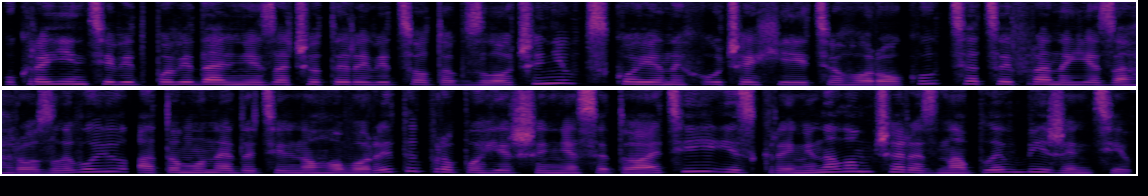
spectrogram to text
Українці відповідальні за 4% злочинів, скоєних у Чехії цього року. Ця цифра не є загрозливою, а тому недоцільно говорити про погіршення ситуації із криміналом через наплив біженців.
